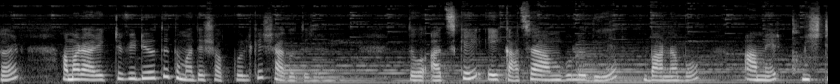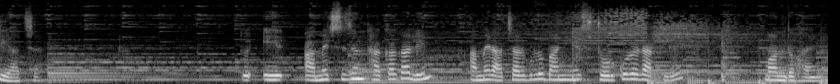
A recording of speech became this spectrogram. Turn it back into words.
নমস্কার। আমার আরেকটি ভিডিওতে তোমাদের সকলকে স্বাগত জানাই। তো আজকে এই কাঁচা আমগুলো দিয়ে বানাবো আমের মিষ্টি আচার। তো এ আমের সিজন থাকাকালীন আমের আচারগুলো বানিয়ে স্টোর করে রাখলে মন্দ হয় না।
